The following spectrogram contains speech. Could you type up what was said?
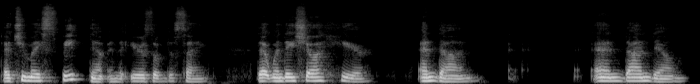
that you may speak them in the ears of the saint, that when they shall hear and done and done them,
